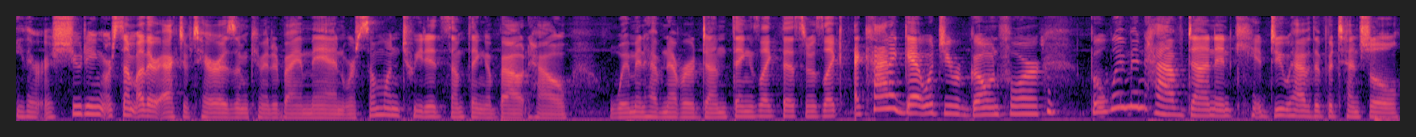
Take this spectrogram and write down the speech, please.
either a shooting or some other act of terrorism committed by a man where someone tweeted something about how women have never done things like this. And it was like i kind of get what you were going for but women have done and do have the potential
